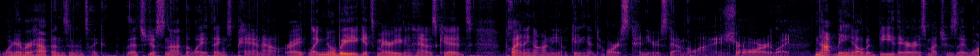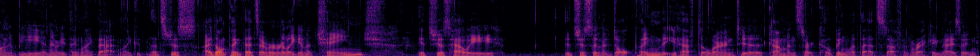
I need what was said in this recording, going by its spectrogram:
whatever happens and it's like that's just not the way things pan out right like nobody gets married and has kids planning on you know getting a divorce 10 years down the line sure. or like not being able to be there as much as they want to be and everything like that. Like that's just I don't think that's ever really going to change. It's just how we it's just an adult thing that you have to learn to come and start coping with that stuff and recognizing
